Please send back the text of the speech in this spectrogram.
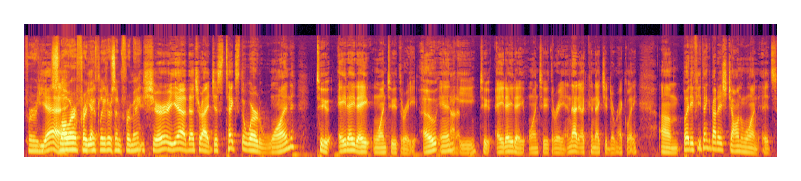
For yeah, slower for yeah. youth leaders and for me? Sure, yeah, that's right. Just text the word one to 888-123 o-n-e to 888-123 and that'll connect you directly um, but if you think about it it's john 1 it's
